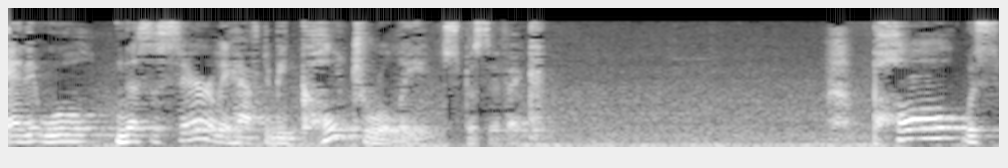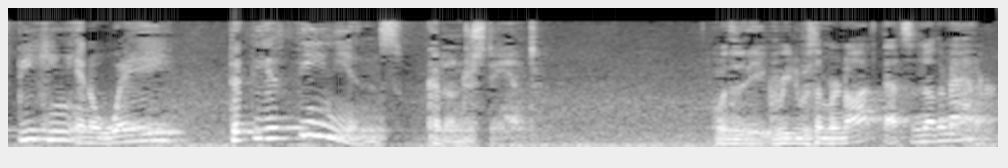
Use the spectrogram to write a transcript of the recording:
And it will necessarily have to be culturally specific. Paul was speaking in a way that the Athenians could understand. Whether they agreed with him or not, that's another matter.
